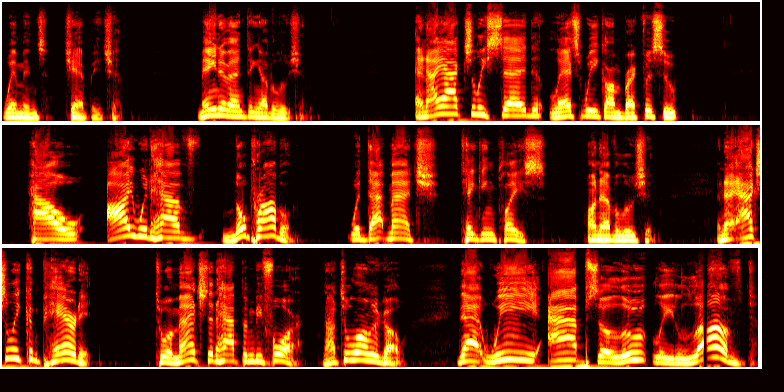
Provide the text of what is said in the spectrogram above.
Women's Championship, main eventing Evolution. And I actually said last week on Breakfast Soup how I would have no problem with that match taking place on Evolution. And I actually compared it to a match that happened before, not too long ago, that we absolutely loved,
